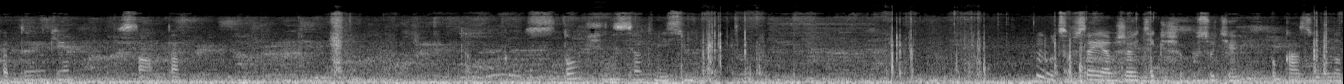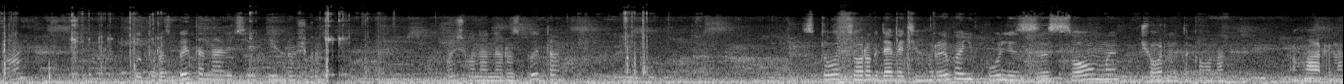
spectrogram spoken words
хатинки, Санта. 168. Ну, це все я вже тільки що по суті показувала вам. Тут розбита навіть іграшка. Ось вона не розбита. 149 гривень кулі з соми. Чорна така вона гарна.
